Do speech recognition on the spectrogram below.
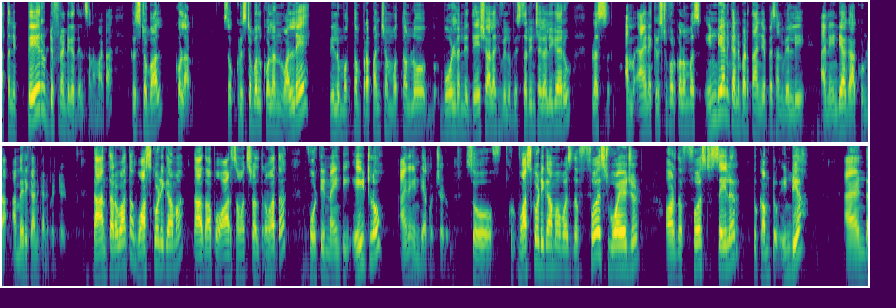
అతని పేరు డిఫరెంట్గా తెలుసు అనమాట Cristobal Colon. So Cristobal Colon వల్లే వీళ్ళు మొత్తం ప్రపంచం మొత్తంలో బోల్డ్ అన్ని దేశాలకు వీళ్ళు విస్తరించగలిగారు. ప్లస్ ఆయన క్రిస్టఫర్ కొలంబస్ ఇండియాని కనిపెడతా అని చెప్పేసి అని వెళ్ళి ఆయన ఇండియా కాకుండా అమెరికాని కనిపెట్టాడు. దాని తర్వాత వాస్కోడిగామా దాదాపు ఆరు సంవత్సరాల తర్వాత ఫోర్టీన్ నైంటీ ఎయిట్లో ఆయన ఇండియాకి వచ్చాడు so Vasco da Gama was the first voyager or the first sailor to come to India and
